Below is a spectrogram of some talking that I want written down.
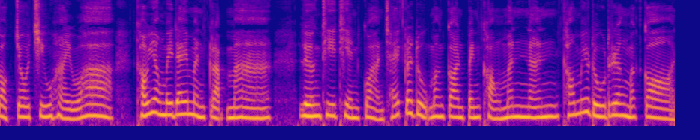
บอกโจชิวไห่ว่า เขายังไม่ได้มันกลับมา เรื่องที่เทียนกว่านใช้กระดูกมังกรเป็นของมันนั้น เขาไม่รู้เรื่องมาก่อน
